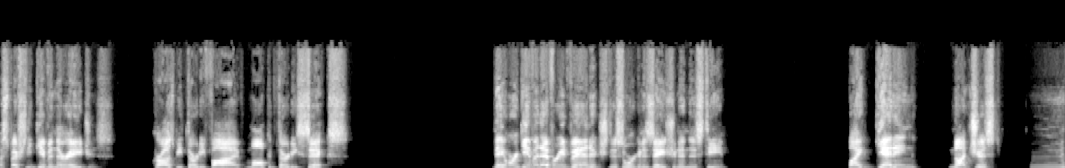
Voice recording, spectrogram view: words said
especially given their ages. Crosby 35, Malkin 36. They were given every advantage, this organization and this team, by getting not just mm,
